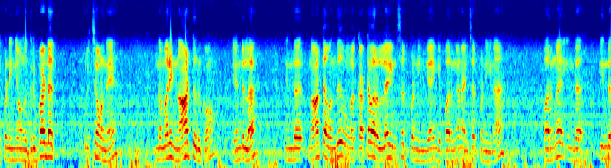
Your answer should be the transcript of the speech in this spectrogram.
இப்போ நீங்கள் உங்கள் கிரிப்பாண்டை பிரித்த உடனே இந்த மாதிரி நாட்டு இருக்கும் எண்டில் இந்த நாட்டை வந்து உங்கள் கட்டை விரலில் இன்சர்ட் பண்ணிங்க. இங்கே பாருங்கள் நான் இன்சர்ட் பண்ணிக்கினேன். பாருங்கள் இந்த இந்த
